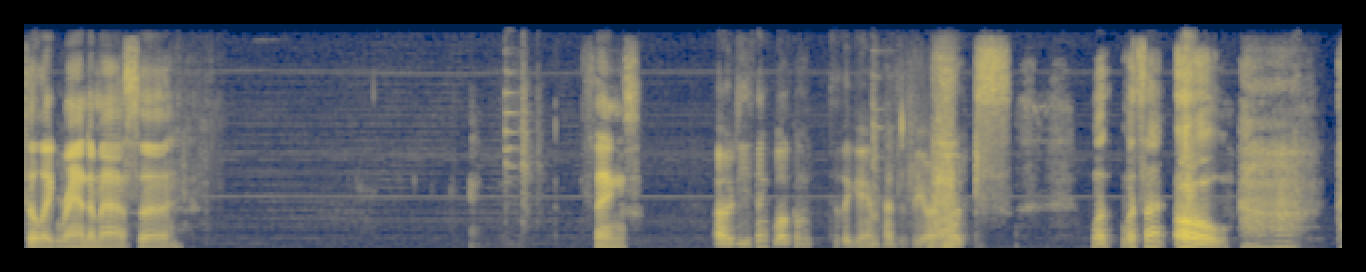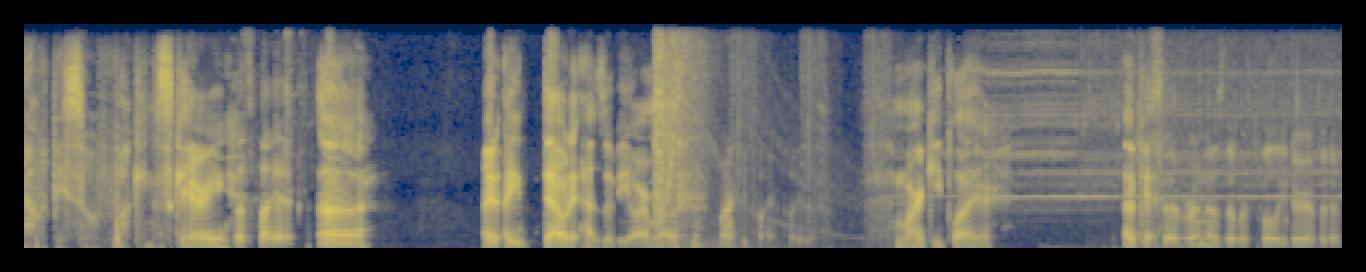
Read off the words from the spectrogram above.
to like random ass uh. Things. Oh, do you think Welcome to the Game has a VR mode? What? What's that? Oh, that would be so fucking scary. Let's play it. Uh, I I doubt it has a VR mode. Markiplier played it. Markiplier. Okay. Just so everyone knows that we're fully derivative.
